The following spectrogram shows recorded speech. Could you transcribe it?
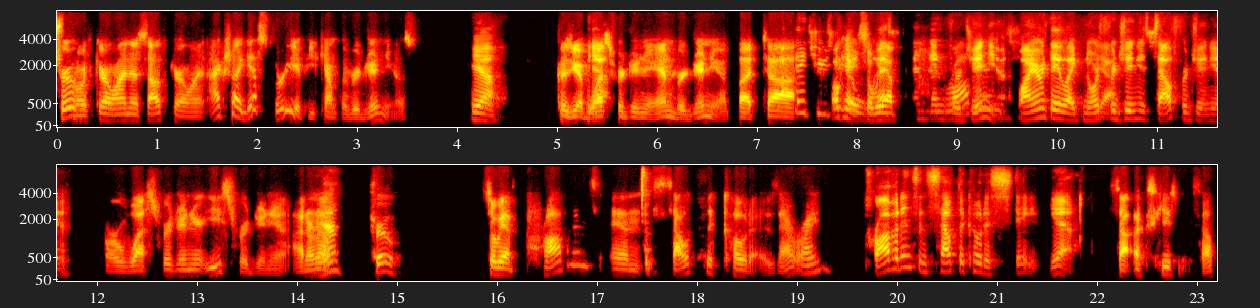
True. North Carolina, South Carolina. Actually, I guess three if you count the Virginias, Yeah. because you have Yeah. West Virginia and Virginia. But uh, They choose okay, go so we have and then Virginia. Providence. Why aren't they like North Yeah. Virginia, South Virginia? or West Virginia, East Virginia. I don't know. Yeah. True. So we have Providence and South Dakota. Is that right? Providence and South Dakota State. Yeah. So, excuse me, South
